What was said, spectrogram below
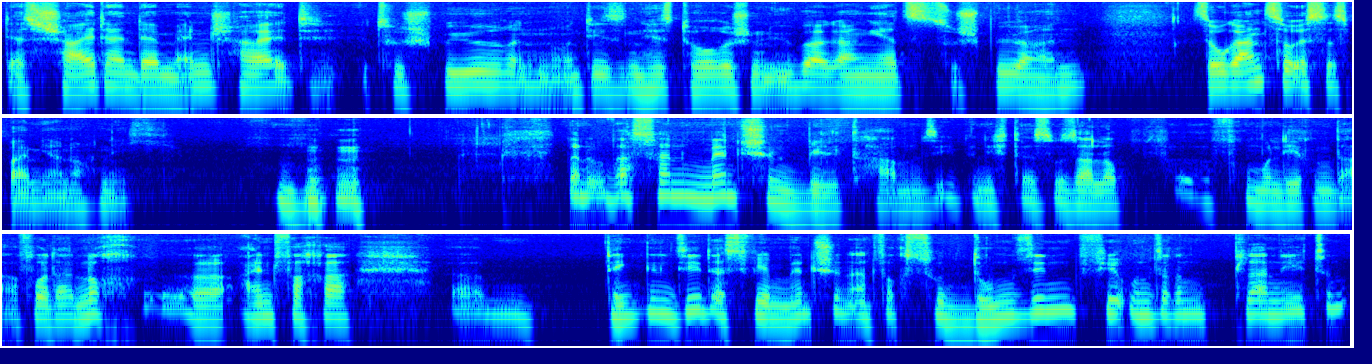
Das Scheitern der Menschheit zu spüren und diesen historischen Übergang jetzt zu spüren, so ganz so ist es bei mir noch nicht. Was für ein Menschenbild haben Sie, wenn ich das so salopp formulieren darf? Oder noch äh, einfacher, ähm, Denken Sie, dass wir Menschen einfach zu dumm sind für unseren Planeten?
